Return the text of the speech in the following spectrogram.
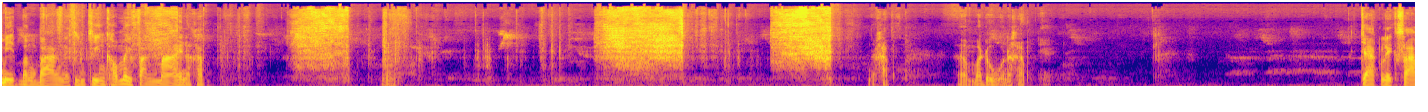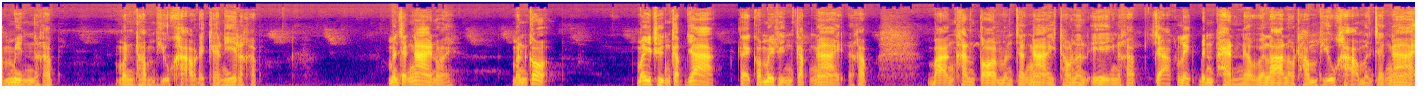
มีดบางๆเนี่ยจริง ๆเขาไม่ฟันไม้นะครับเอา มาดูนะครับ จากเหล็กสามมิลนะครับ มันทำผิวขาวได้แค่นี้แหละครับ มันจะง่ายหน่อย มันก็ไม่ถึงกับยาก แต่ก็ไม่ถึงกับง่ายนะครับ บางขั้นตอนมันจะง่ายเท่านั้นเองนะครับ จากเหล็กเป็นแผ่นเนี่ยเวลาเราทำผิวขาวมันจะง่าย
